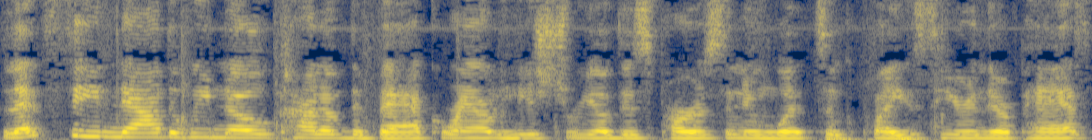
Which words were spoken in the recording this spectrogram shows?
Let's see now that we know kind of the background history of this person and what took place here in their past.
